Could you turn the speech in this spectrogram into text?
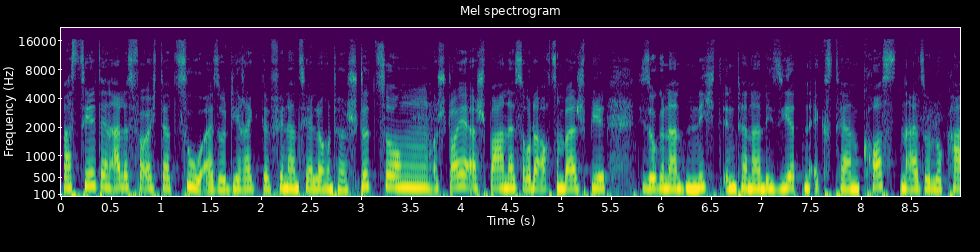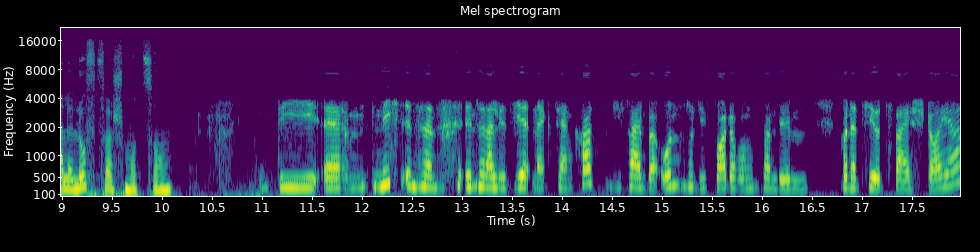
Was zählt denn alles für euch dazu? Also direkte finanzielle Unterstützung, Steuerersparnis oder auch zum Beispiel die sogenannten nicht internalisierten externen Kosten, also lokale Luftverschmutzung? Die ähm, nicht inter internalisierten externen Kosten, die fallen bei uns und die Forderung von, dem, von der CO2-Steuer,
